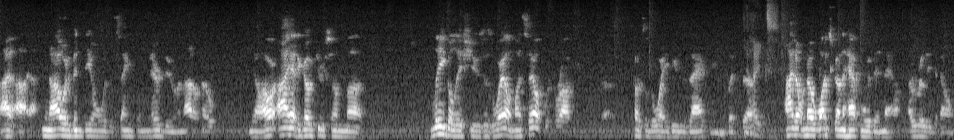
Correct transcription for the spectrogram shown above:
I, I, you know, I would have been dealing with the same thing they're doing. I don't know, you know, I, I had to go through some uh, legal issues as well myself with Rocky because of the way he was acting. But uh, I don't know what's going to happen with it now. I really don't.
